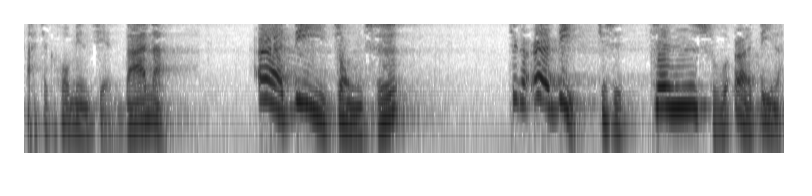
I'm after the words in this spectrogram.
啊。这个后面简单了。二谛总持，这个二谛就是真俗二谛了。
